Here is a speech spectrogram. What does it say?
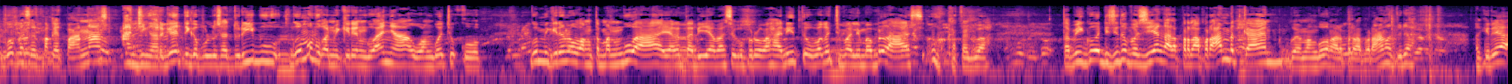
Gue pesen paket panas anjing harganya tiga puluh satu ribu. Gue mah bukan mikirin guanya uang gue cukup gue mikirin uang teman gue yang tadinya masuk ke perumahan itu. Bahkan cuma 15 uh kata gue tapi gue di situ posisinya nggak lapar-lapar amat kan? Gue emang gue nggak lapar-lapar amat udah. Akhirnya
